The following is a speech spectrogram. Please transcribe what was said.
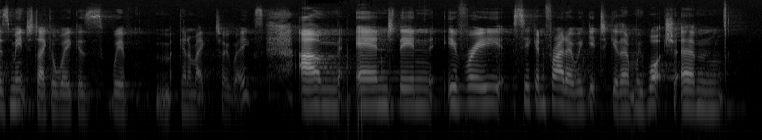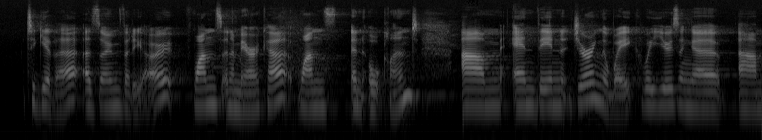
is meant to take a week is we're going to make two weeks. Um, and then every second Friday we get together and we watch um, together a Zoom video. One's in America, one's in Auckland, um, and then during the week we're using a um,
